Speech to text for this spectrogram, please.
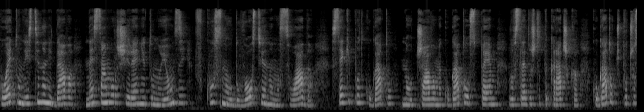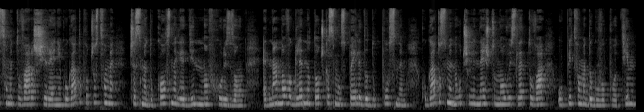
което наистина ни дава не само разширението, но и онзи вкус на удоволствие, на наслада. Всеки път, когато научаваме, когато успеем в следващата крачка, когато почувстваме това разширение, когато почувстваме, че сме докоснали един нов хоризонт, една нова гледна точка сме успели да допуснем, когато сме научили нещо ново и след това опитваме да го въплатим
